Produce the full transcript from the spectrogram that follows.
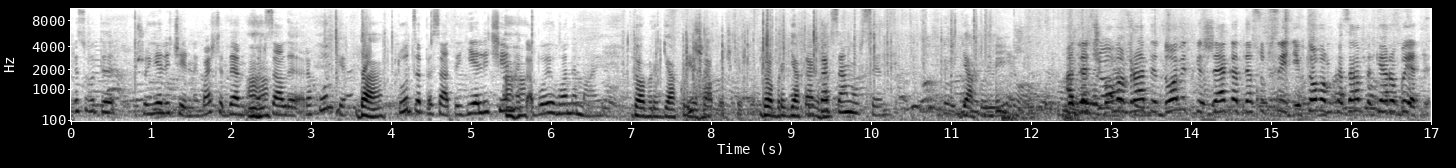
Записувати, що є лічильник. Бачите, де написали рахунки. Да. Тут записати є лічильник або його немає. Добре, І дякую. шапочки. тут. Добре, дякую. Так, так само все. Дякую. А для чого вам брати довідки з ЖЕКа для субсидій? Хто вам казав таке робити?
